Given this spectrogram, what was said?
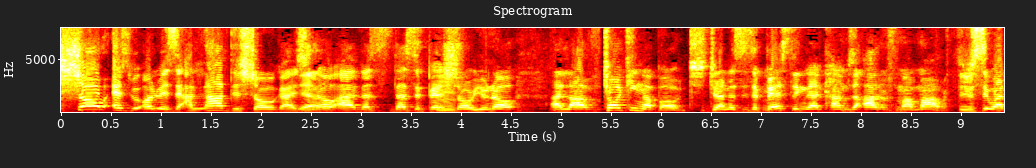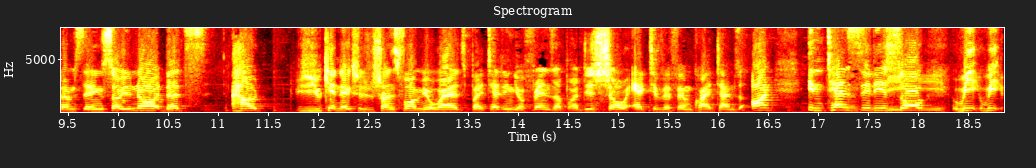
show, as we always say. I love this show, guys. Yeah. You know, uh, that's that's the best show. You know. I love talking about. Understand? It's the best thing that comes out of my mouth. You see what I'm saying? So you know that's how you can actually transform your words by telling your friends about this show, Active FM Quiet Times on Intensity. So Intensity. we, we-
